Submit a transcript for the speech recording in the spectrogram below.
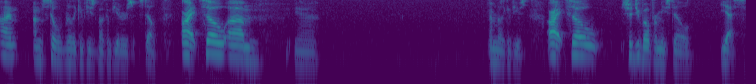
I'm I'm still really confused about computers. Still, all right. So um, yeah, I'm really confused. All right. So should you vote for me still? Yes.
